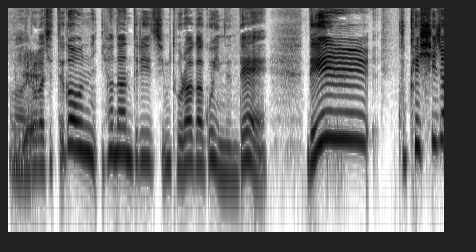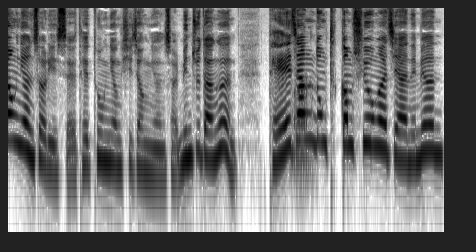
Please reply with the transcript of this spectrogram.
어, 여러 가지 뜨거운 현안들이 지금 돌아가고 있는데 내일 국회 시정연설이 있어요. 대통령 시정연설. 민주당은 대장동 특검 수용하지 않으면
